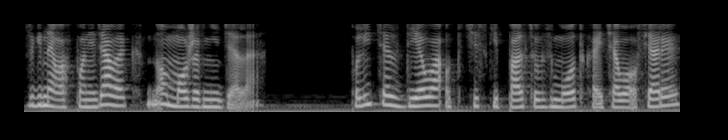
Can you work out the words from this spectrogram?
Zginęła w poniedziałek, no może w niedzielę. Policja zdjęła odciski palców z młotka i ciała ofiary,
